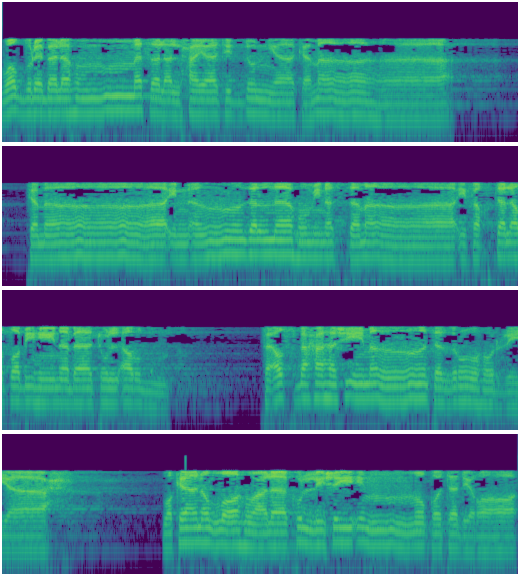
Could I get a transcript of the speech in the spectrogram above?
واضرب لهم مثل الحياة الدنيا كماء كماء إن أنزلناه من السماء فاختلط به نبات الأرض فأصبح هشيما تذروه الرياح. وكان الله على كل شيء مقتدرا.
